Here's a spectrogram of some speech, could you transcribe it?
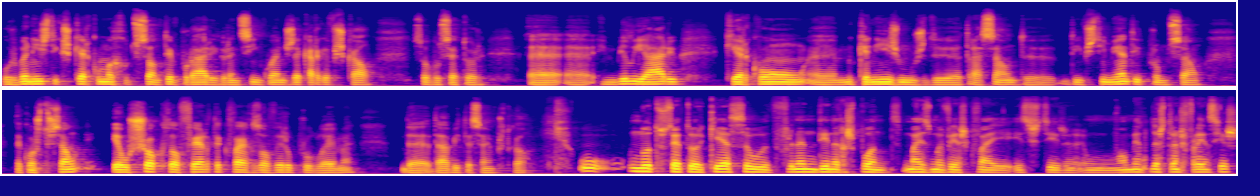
urbanísticos, quer com uma redução temporária durante cinco anos da carga fiscal sobre o setor uh, uh, imobiliário, quer com uh, mecanismos de atração de, de, investimento e de promoção da construção, é o choque de oferta que vai resolver o problema da, da habitação em Portugal. O, no outro setor, que é a saúde, Fernando Dina responde mais uma vez que vai existir um aumento das transferências.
